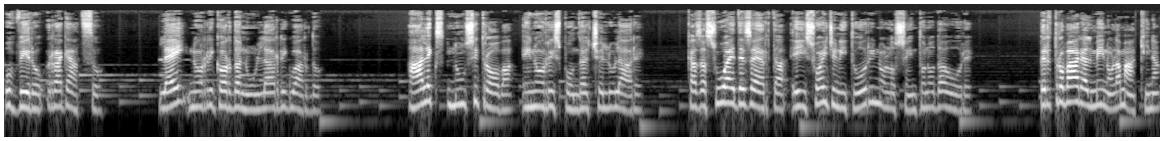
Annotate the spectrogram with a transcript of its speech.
ovvero ragazzo. Lei non ricorda nulla al riguardo. Alex non si trova e non risponde al cellulare. Casa sua è deserta e i suoi genitori non lo sentono da ore. Per trovare almeno la macchina,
